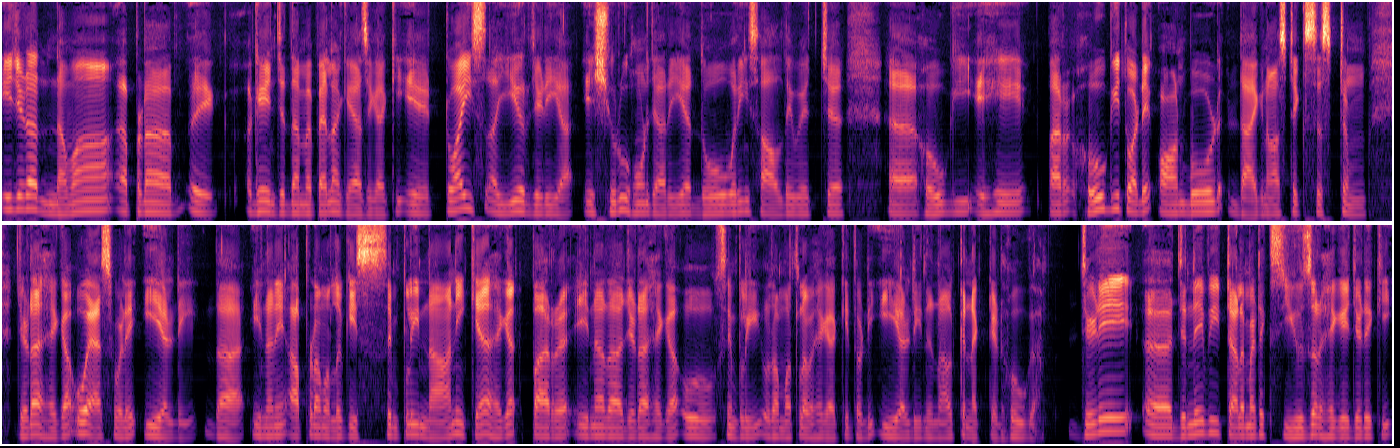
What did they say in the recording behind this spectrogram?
ਇਹ ਜਿਹੜਾ ਨਵਾਂ ਆਪਣਾ ਅਗੇਨ ਜਿੱਦਾਂ ਮੈਂ ਪਹਿਲਾਂ ਕਿਹਾ ਸੀਗਾ ਕਿ ਇਹ ਟਵਾਈਸ ਅ ਈਅਰ ਜਿਹੜੀ ਆ ਇਹ ਸ਼ੁਰੂ ਹੋਣ ਜਾ ਰਹੀ ਹੈ ਦੋ ਵਾਰੀ ਸਾਲ ਦੇ ਵਿੱਚ ਅ, ਹੋਊਗੀ ਇਹ ਪਰ ਹੋਊਗੀ ਤੁਹਾਡੇ ਔਨਬੋਰਡ ਡਾਇਗਨੋਸਟਿਕ ਸਿਸਟਮ ਜਿਹੜਾ ਹੈਗਾ ਉਹ ਇਸ ਵੇਲੇ ELD ਦਾ। ਇਹਨਾਂ ਨੇ ਆਪਣਾ ਮਤਲਬ ਕਿ ਸਿੰਪਲੀ ਨਾਂ ਨਹੀਂ ਕਿਹਾ ਹੈਗਾ ਪਰ ਇਹਨਾਂ ਦਾ ਜਿਹੜਾ ਹੈਗਾ ਉਹ ਸਿੰਪਲੀ ਉਹਦਾ ਮਤਲਬ ਹੈਗਾ ਕਿ ਤੁਹਾਡੀ ELD ਦੇ ਨਾਲ ਕਨੈਕਟਡ ਹੋਊਗਾ। ਜਿਹੜੇ ਅ, ਜਿੰਨੇ ਵੀ ਟੈਲੀਮੈਟਿਕਸ ਯੂਜ਼ਰ ਹੈਗੇ ਜਿਹੜੇ ਕਿ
